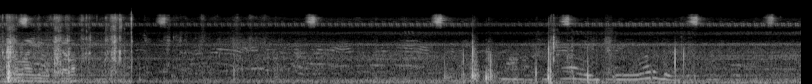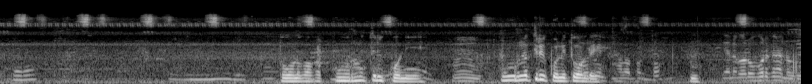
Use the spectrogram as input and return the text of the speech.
त्याला नाही घ्यायचं त्याला तोंड बघा पूर्ण त्रिकोणी आहे हम्म. पूर्ण त्रिकोणी तोंड आहे थांबा फक्त त्याला बरोबर घालवतो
